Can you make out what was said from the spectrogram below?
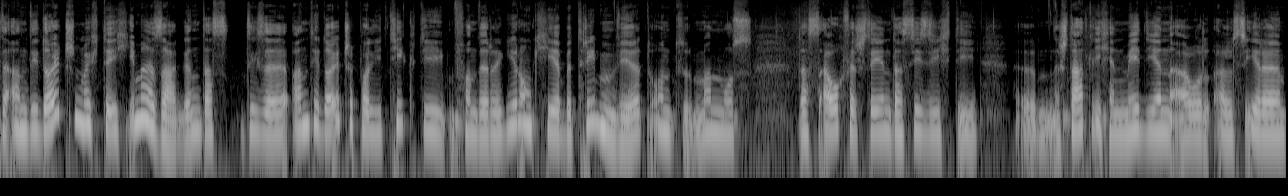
An die Deutschen möchte ich immer sagen, dass diese antideutsche Politik, die von der Regierung hier betrieben wird, und man muss das auch verstehen, dass sie sich die äh, staatlichen Medien als ihre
